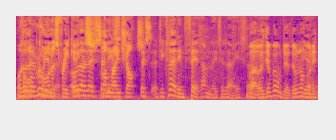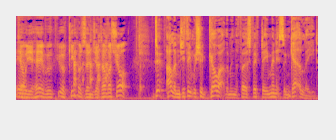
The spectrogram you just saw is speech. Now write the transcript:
Although Cor- they're corners, free although they've kicks, long range shots. They've declared him fit, haven't they, today? So. Well, they will do. They're not Yeah, going to tell yeah. you, "Hey, we- your keeper's injured. Have a shot." Do, Alan, do you think we should go at them in the first 15 minutes and get a lead?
